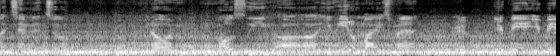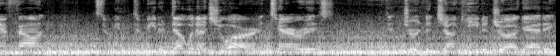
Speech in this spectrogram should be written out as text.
attempting to. You know, and mostly uh, uh you Edomites, man. Yeah. You're being you're being found to be, to be the devil that you are, the terrorist, the, the junkie, the drug addict,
